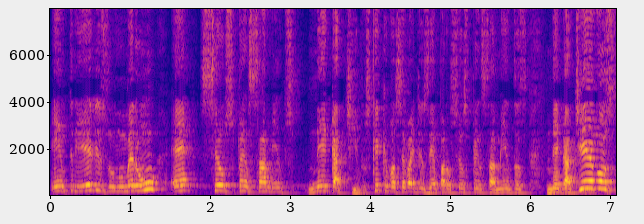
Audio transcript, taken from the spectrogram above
Entre eles, o número um é seus pensamentos negativos. O que, que você vai dizer para os seus pensamentos negativos?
